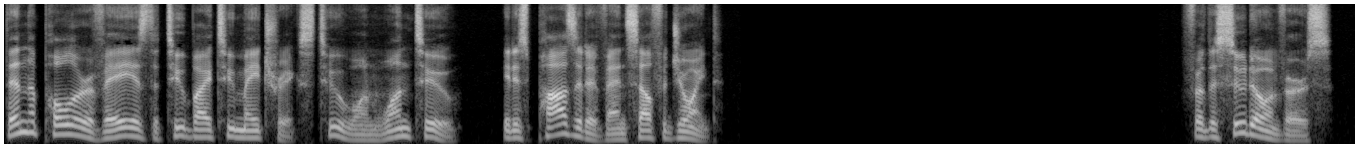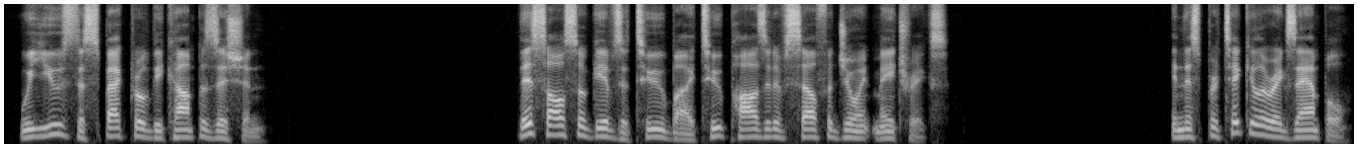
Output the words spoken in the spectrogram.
Then the polar of A is the 2 by 2 matrix 2 1 1 2. It is positive and self-adjoint. For the pseudo-inverse, we use the spectral decomposition. This also gives a 2 by 2 positive self-adjoint matrix. In this particular example,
